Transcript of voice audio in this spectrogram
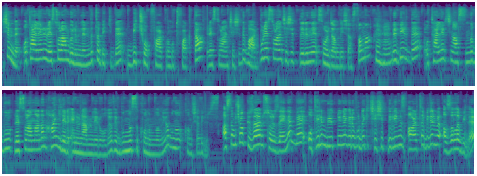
Şimdi otellerin restoran bölümlerinde tabii ki de birçok farklı mutfakta restoran çeşidi var. Bu restoran çeşitlerini soracağım Dişas sana. Ve bir de oteller için aslında bu restoranlardan hangileri en önemlileri oluyor ve bu nasıl konumlanıyor bunu konuşabiliriz. Aslında bu çok güzel bir soru Zeynep ve otelin büyüklüğüne göre buradaki çeşitliliğimiz artabilir ve azalabilir.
